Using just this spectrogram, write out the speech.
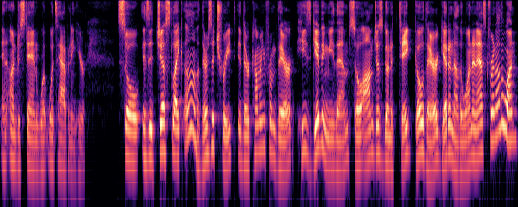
and understand what, what's happening here. So is it just like, oh, there's a treat. They're coming from there. He's giving me them. So I'm just going to take, go there, get another one, and ask for another one.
